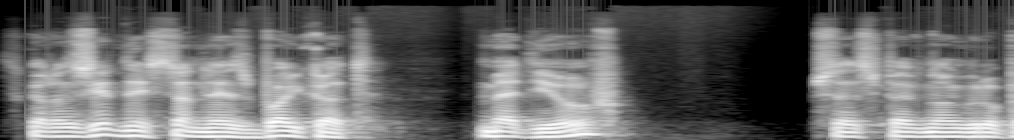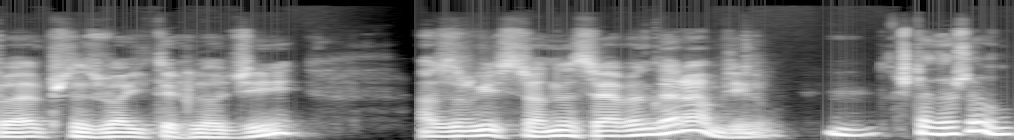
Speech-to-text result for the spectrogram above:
Skoro z jednej strony jest bojkot mediów przez pewną grupę przyzwoitych ludzi, a z drugiej strony co ja będę robił? Z czego żył?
